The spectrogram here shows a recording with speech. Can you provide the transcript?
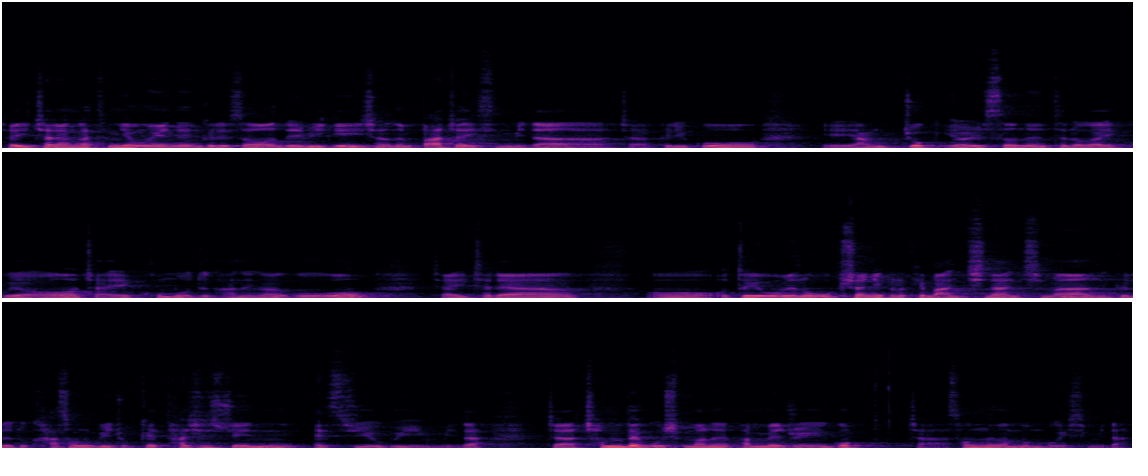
자, 이 차량 같은 경우에는 그래서 내비게이션은 빠져 있습니다. 자, 그리고 예, 양쪽 열선은 들어가 있고요. 자, 에코 모드 가능하고 자, 이 차량 어, 어떻게 보면 옵션이 그렇게 많지는 않지만 그래도 가성비 좋게 타실 수 있는 SUV입니다. 자, 1,150만 원에 판매 중이고 자, 성능 한번 보겠습니다.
